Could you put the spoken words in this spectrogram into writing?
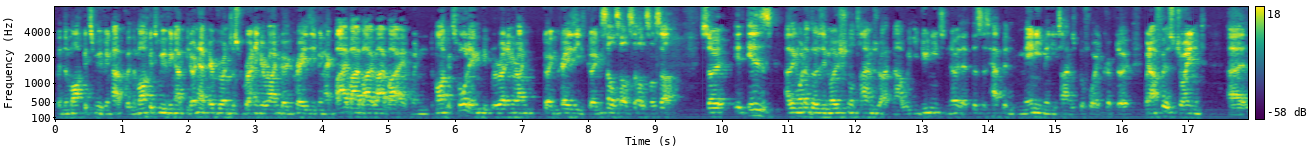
when the market's moving up. When the market's moving up, you don't have everyone just running around going crazy, being like, buy, buy, buy, buy, buy. When the market's falling, people are running around going crazy, going sell, sell, sell, sell, sell. So it is, I think, one of those emotional times right now where you do need to know that this has happened many, many times before in crypto. When I first joined uh,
